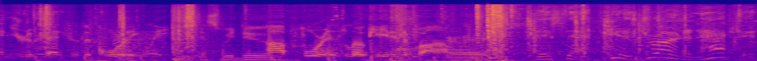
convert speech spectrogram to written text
Plan your defenses accordingly. Yes, we do. Op 4 has located a bomb. All right. There's that. Get a drone and hacked it.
